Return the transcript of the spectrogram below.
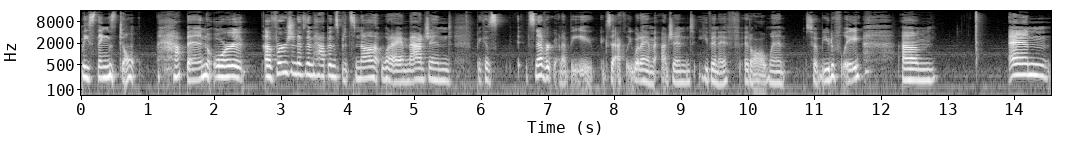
these things don't happen, or a version of them happens, but it's not what I imagined because it's never going to be exactly what I imagined, even if it all went so beautifully. Um, and,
